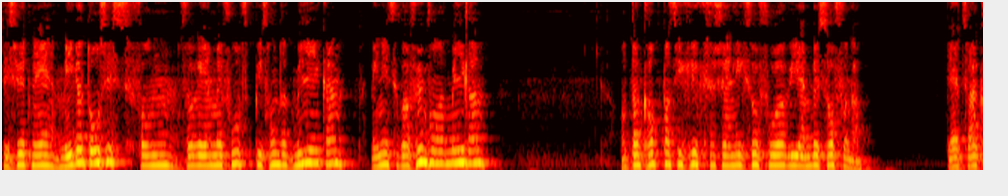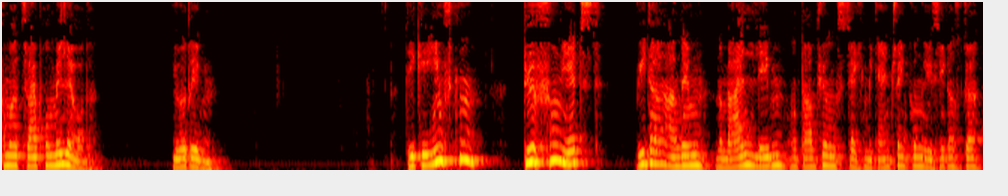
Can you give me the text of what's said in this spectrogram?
das wird eine Megadosis von, sage ich einmal, 50 bis 100 Milligramm, wenn nicht sogar 500 Milligramm. Und dann kommt man sich höchstwahrscheinlich so vor wie ein Besoffener, der 2,2 Promille hat. Übertrieben. Die Geimpften dürfen jetzt wieder an dem normalen Leben, unter Anführungszeichen mit Einschränkungen, ich sehe ganz klar,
